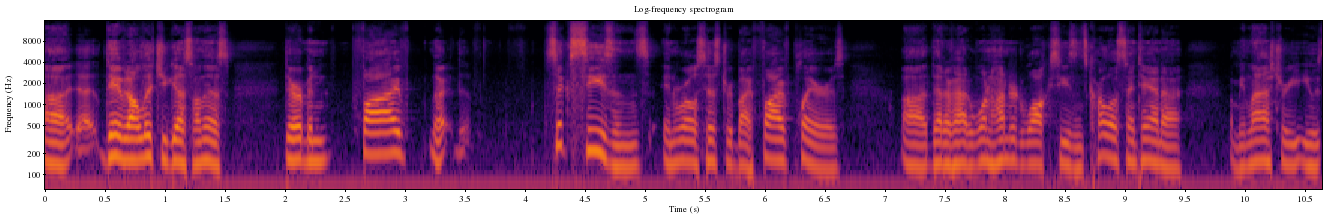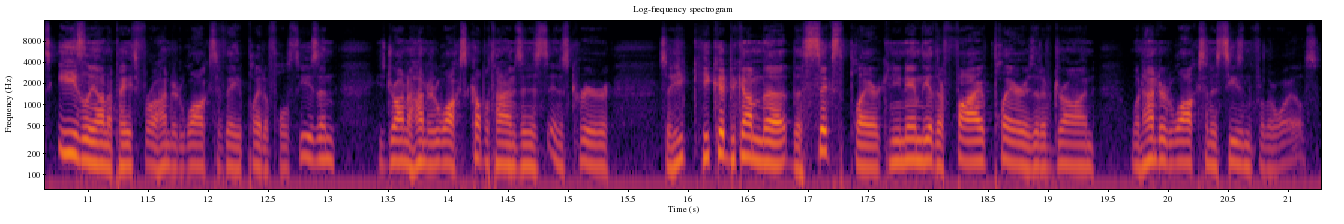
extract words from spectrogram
uh, David, I'll let you guess on this. There have been five, uh, six seasons in Royals history by five players uh, that have had 100 walk seasons. Carlos Santana. I mean, last year he was easily on a pace for 100 walks if they played a full season. He's drawn 100 walks a couple times in his in his career. So he, he could become the, the sixth player. Can you name the other five players that have drawn 100 walks in a season for the Royals?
